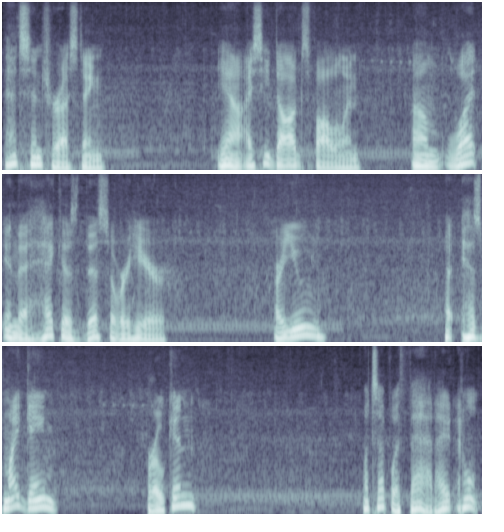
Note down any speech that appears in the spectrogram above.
That's interesting. Yeah, I see dogs following. Um, what in the heck is this over here? Are you... Has my game broken? What's up with that? I, I don't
